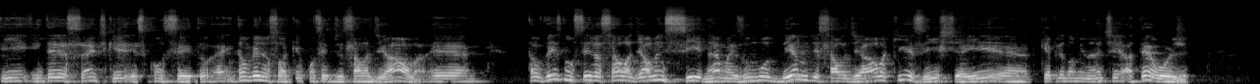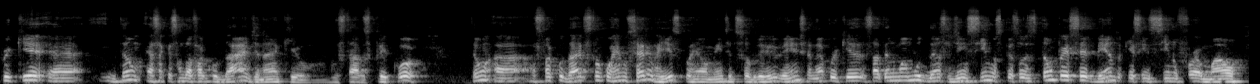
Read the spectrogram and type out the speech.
E interessante que esse conceito. É, então vejam só, aqui o conceito de sala de aula é talvez não seja a sala de aula em si, né? Mas o modelo de sala de aula que existe aí, é, que é predominante até hoje. Porque, é, então, essa questão da faculdade, né, que o Gustavo explicou, então, a, as faculdades estão correndo sério risco, realmente, de sobrevivência, né, porque está tendo uma mudança de ensino, as pessoas estão percebendo que esse ensino formal,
